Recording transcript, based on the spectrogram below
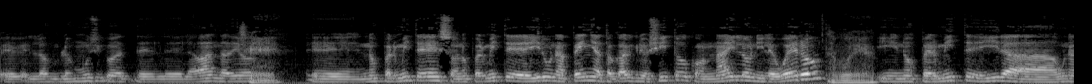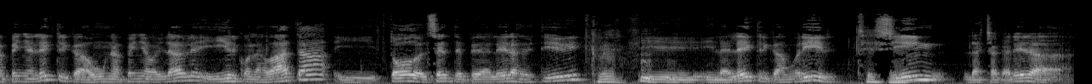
eh, los, los músicos de, de la banda, digo, Sí. eh, nos permite eso, nos permite ir a una peña a tocar criollito con nylon y legüero. Y nos permite ir a una peña eléctrica o una peña bailable y ir con la bata y todo el set de pedaleras de Stevie Claro. y, y la eléctrica a morir. Sí, sí. Sin la chacarera,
